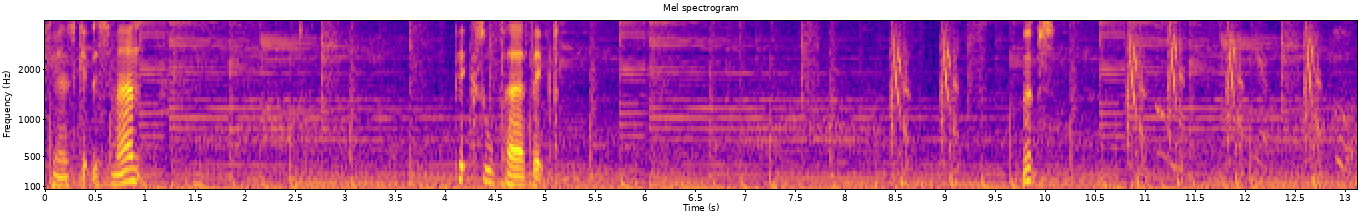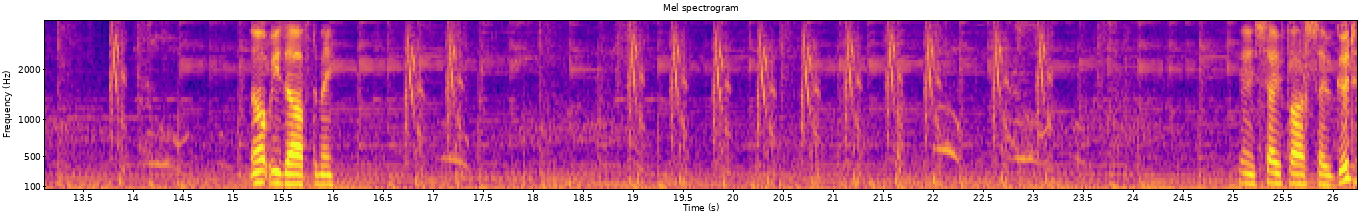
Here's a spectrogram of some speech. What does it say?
Okay, let's get this man. Pixel perfect. Oops. Oh, he's after me. Okay, so far so good.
